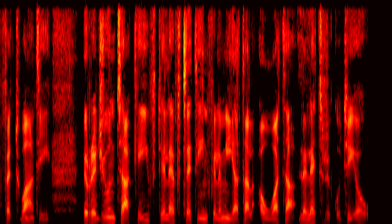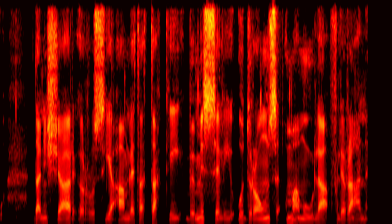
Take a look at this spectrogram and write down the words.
affettwati. Ir-reġjun ta' Kyiv tilef 30 fil-mija tal-qawwa ta' l-elettriku tiegħu. Dan ix-xahar ir-Russja għamlet attakki bi missili u drones magħmula fl-Iran.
